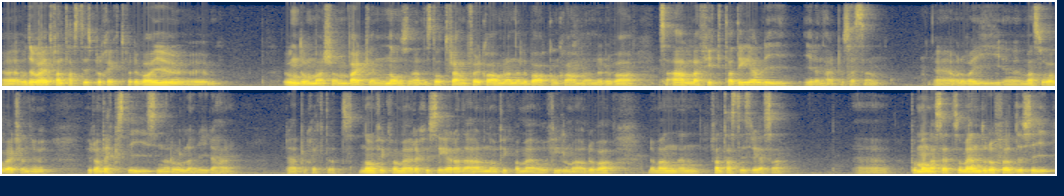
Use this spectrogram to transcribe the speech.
Eh, och det var ett fantastiskt projekt för det var ju eh, ungdomar som varken någonsin hade stått framför kameran eller bakom kameran. Det var, så alla fick ta del i, i den här processen. Eh, och det var i, eh, man såg verkligen hur, hur de växte i sina roller i det här, det här projektet. Någon fick vara med och regissera där, någon fick vara med och filma. Och det var, det var en, en fantastisk resa. Eh, på många sätt som ändå då föddes i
